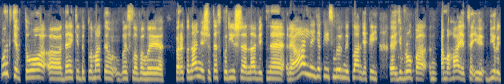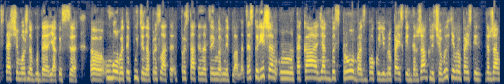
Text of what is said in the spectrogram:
пунктів, то деякі дипломати висловили with переконання, що це скоріше навіть не реальний якийсь мирний план, який е, Європа намагається і вірить в те, що можна буде якось е, умовити Путіна прислати пристати на цей мирний план. А це скоріше така, якби спроба з боку європейських держав, ключових європейських держав,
